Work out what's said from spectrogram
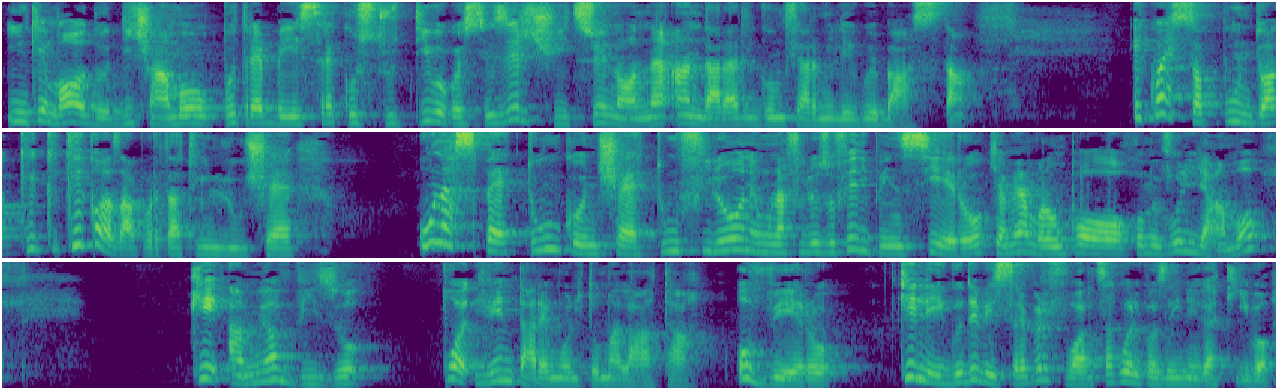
in che modo, diciamo, potrebbe essere costruttivo questo esercizio e non andare a rigonfiarmi l'ego e basta. E questo appunto, che, che cosa ha portato in luce? Un aspetto, un concetto, un filone, una filosofia di pensiero, chiamiamola un po' come vogliamo, che a mio avviso può diventare molto malata, ovvero che l'ego deve essere per forza qualcosa di negativo.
